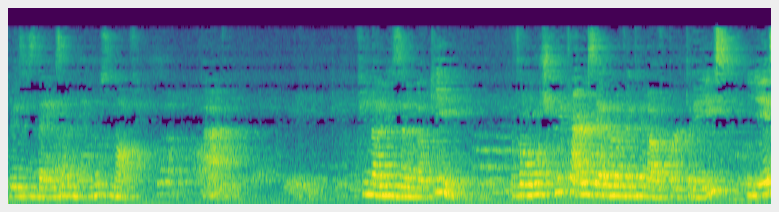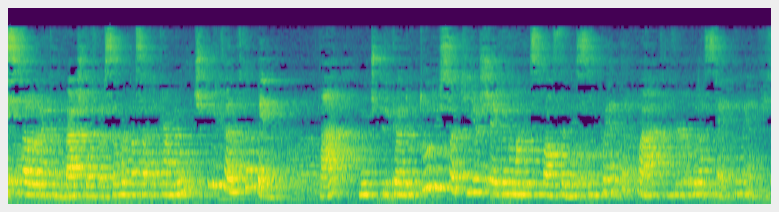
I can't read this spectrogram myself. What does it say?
vezes 10 a menos 9. Tá? Finalizando aqui, vou multiplicar 0,99 por 3 e esse valor aqui debaixo da fração vai passar para cá multiplicando também, tá? Multiplicando tudo isso aqui, eu chego numa resposta de 54,7 metros.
